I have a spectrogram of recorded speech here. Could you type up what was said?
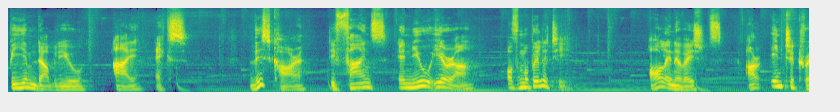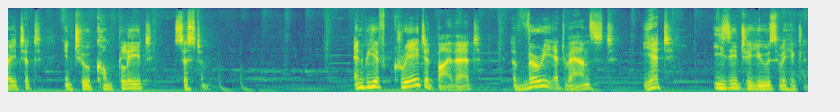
BMW iX. This car defines a new era of mobility. All innovations are integrated into a complete system. And we have created by that a very advanced yet easy to use vehicle.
